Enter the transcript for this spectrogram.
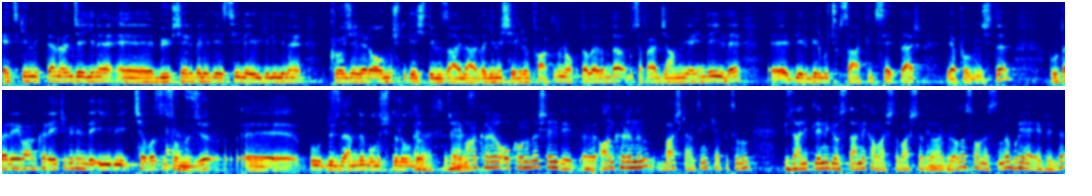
etkinlikten önce yine e, Büyükşehir Belediyesi ile ilgili yine projeleri olmuştu geçtiğimiz aylarda. Yine şehrin farklı noktalarında bu sefer canlı yayın değil de e, bir, bir buçuk saatlik setler yapılmıştı. Burada Rave Ankara ekibinin de iyi bir çabası sonucu e, bu düzlemde buluşturuldu. Evet, Rave Yani- Ankara o konuda şeydi, e, Ankara'nın, başkentin, capital'ın güzelliklerini göstermek amaçlı başladılar bu yola. Sonrasında buraya evrildi.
